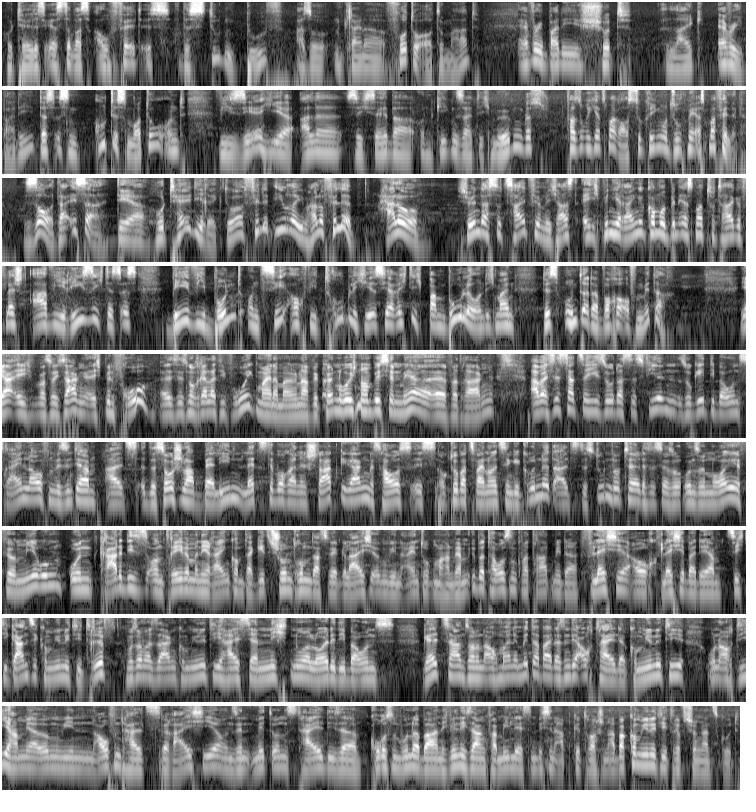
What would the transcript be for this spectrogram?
Hotel. Das erste, was auffällt, ist The Student Booth, also ein kleiner Fotoautomat. Everybody should like everybody. Das ist ein gutes Motto und wie sehr hier alle sich selber und gegenseitig mögen, das versuche ich jetzt mal rauszukriegen und suche mir erstmal Philipp. So, da ist er, der Hoteldirektor Philipp Ibrahim. Hallo Philipp. Hallo. Schön, dass du Zeit für mich hast. Ey, ich bin hier reingekommen und bin erstmal total geflasht. A, wie riesig das ist, B, wie bunt und C, auch wie trubelig. Hier ist ja richtig Bambule und ich meine, das unter der Woche auf dem Mittag. Ja, ich, was soll ich sagen? Ich bin froh. Es ist noch relativ ruhig, meiner Meinung nach. Wir können ruhig noch ein bisschen mehr äh, vertragen. Aber es ist tatsächlich so, dass es vielen so geht, die bei uns reinlaufen. Wir sind ja als The Social Hub Berlin letzte Woche an den Start gegangen. Das Haus ist Oktober 2019 gegründet als das Student Hotel. Das ist ja so unsere neue Firmierung. Und gerade dieses Entree, wenn man hier reinkommt, da geht es schon darum, dass wir gleich irgendwie einen Eindruck machen. Wir haben über 1000 Quadratmeter Fläche, auch Fläche, bei der sich die ganze Community trifft. Ich muss mal sagen, Community heißt ja nicht nur Leute, die bei uns Geld zahlen, sondern auch meine Mitarbeiter sind ja auch Teil der Community. Und auch die haben ja irgendwie einen Aufenthaltsbereich hier und sind mit uns Teil dieser großen, wunderbaren, ich will nicht sagen Familie, ist ein bisschen abgetroschen, aber Community trifft schon ganz gut.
